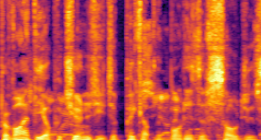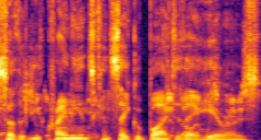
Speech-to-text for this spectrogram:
Provide the opportunity to pick up the bodies of soldiers so that Ukrainians can say goodbye to their heroes.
